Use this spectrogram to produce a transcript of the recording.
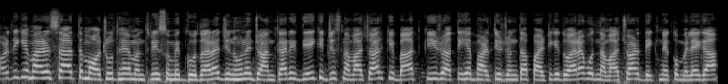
और देखिए, हमारे साथ मौजूद है मंत्री सुमित गोदारा, जिन्होंने जानकारी दी कि जिस नवाचार की बात की जाती है भारतीय जनता पार्टी के द्वारा, वो नवाचार देखने को मिलेगा।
